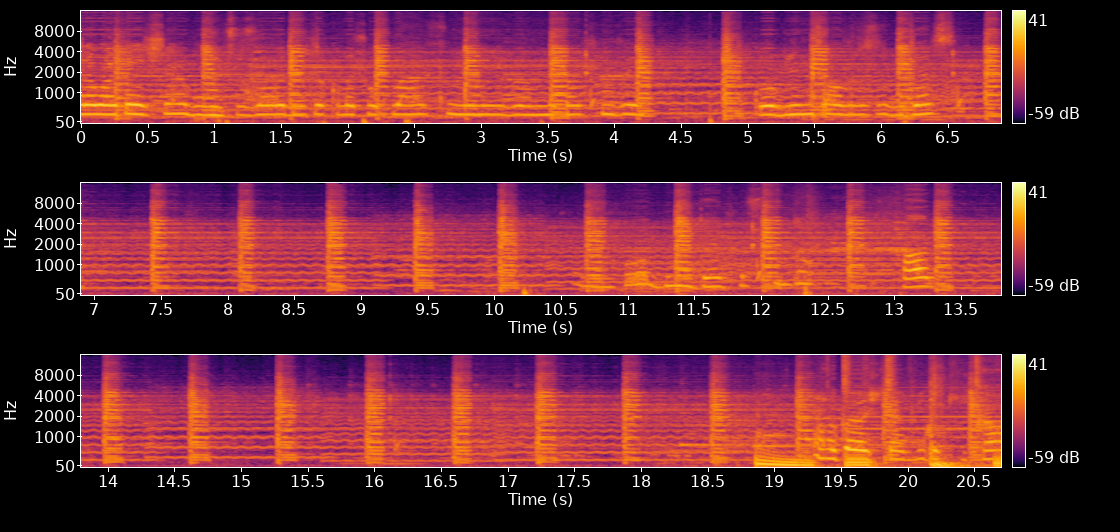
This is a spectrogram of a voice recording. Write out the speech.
Merhaba arkadaşlar, bugün sizlerle birlikte Clash of Clans'ın yeni bir bölümünde karşınızdayım. Goblin saldırısı yapacağız. Goblin defosunda har Arkadaşlar bir dakika.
